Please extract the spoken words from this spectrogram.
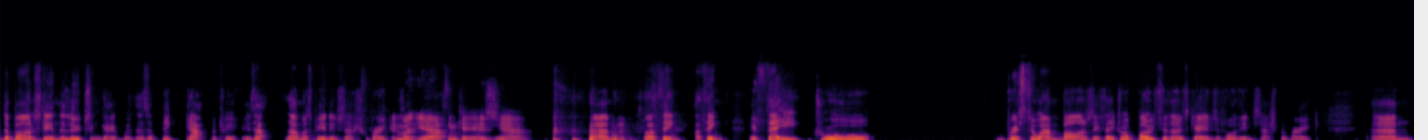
the Barnsley and the Luton game, but there's a big gap between. Is that that must be an international break? It mu- yeah, I think it is. Yeah. um, so I think I think if they draw Bristol and Barnsley, if they draw both of those games before the international break, um,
